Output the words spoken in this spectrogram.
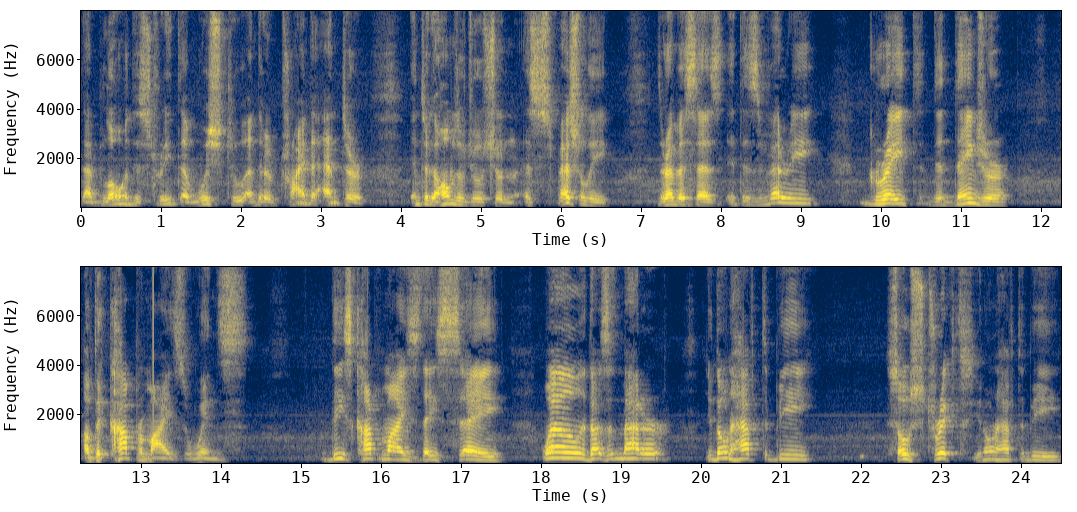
that blow in the street that wish to, and they're trying to enter into the homes of Jewish children, especially, the Rebbe says, it is very great the danger of the compromise winds. These compromise, they say, well, it doesn't matter. You don't have to be so strict. You don't have to be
